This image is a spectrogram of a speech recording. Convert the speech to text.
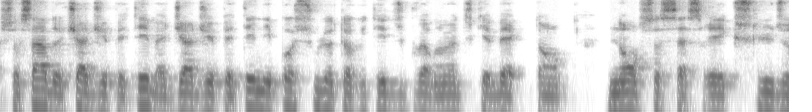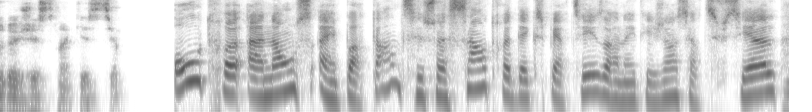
se sert de ChatGPT, ben ChatGPT n'est pas sous l'autorité du gouvernement du Québec. Donc, non, ça, ça serait exclu du registre en question. Autre annonce importante, c'est ce centre d'expertise en intelligence artificielle, mm.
